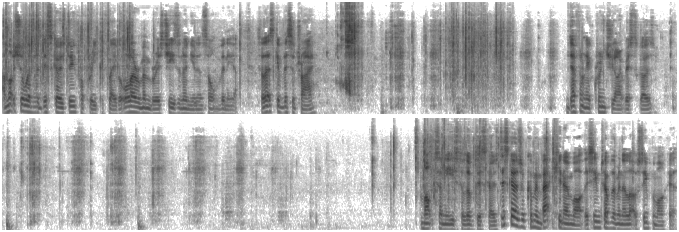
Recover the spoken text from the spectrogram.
I'm not sure whether the discos do paprika flavour. All I remember is cheese and onion and salt and vinegar. So let's give this a try. Definitely a crunchy like Discos. Mark he used to love discos. Discos are coming back, you know, Mark. They seem to have them in a lot of supermarkets.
